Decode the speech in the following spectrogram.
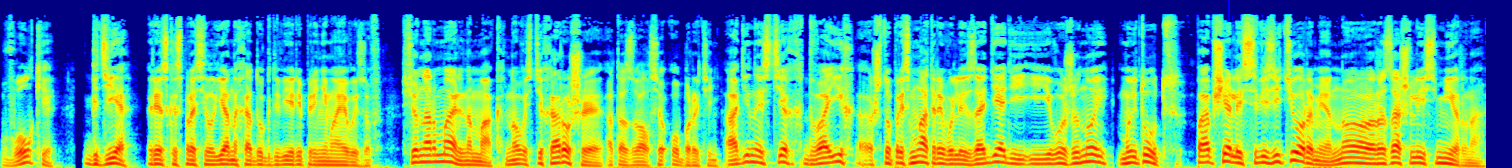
«Волки?» «Где?» — резко спросил я на ходу к двери, принимая вызов. «Все нормально, Мак, новости хорошие», — отозвался оборотень. «Один из тех двоих, э, что присматривали за дядей и его женой, мы тут пообщались с визитерами, но разошлись мирно.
